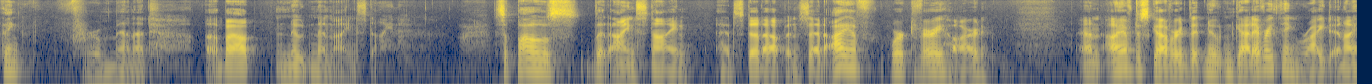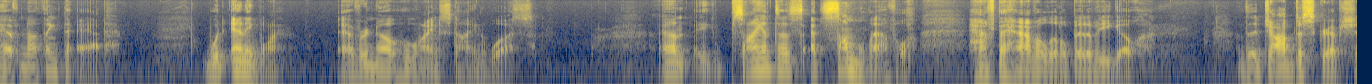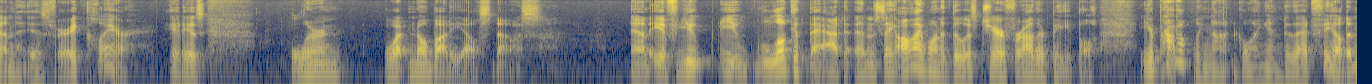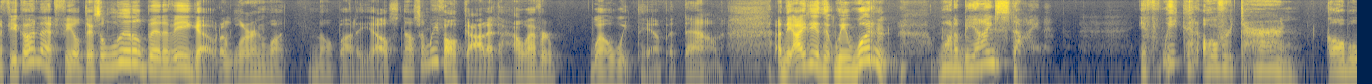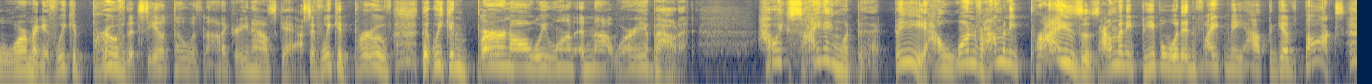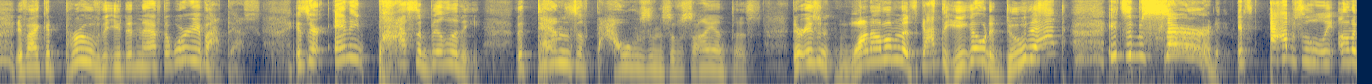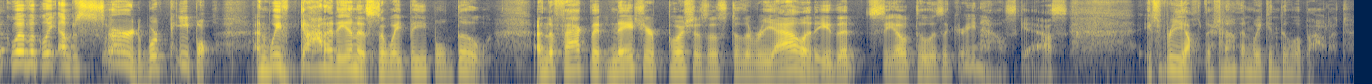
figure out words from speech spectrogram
think for a minute about Newton and Einstein. Suppose that Einstein had stood up and said, I have worked very hard and I have discovered that Newton got everything right and I have nothing to add. Would anyone ever know who Einstein was? And scientists at some level have to have a little bit of ego. The job description is very clear. It is learn what nobody else knows. And if you, you look at that and say, all I want to do is cheer for other people, you're probably not going into that field. And if you go in that field, there's a little bit of ego to learn what nobody else knows. And we've all got it, however well we tamp it down. And the idea that we wouldn't want to be Einstein, if we could overturn global warming, if we could prove that CO2 was not a greenhouse gas, if we could prove that we can burn all we want and not worry about it, how exciting would that be? How wonderful, how many prizes, how many people would invite me out to give talks if I could prove that you didn't have to worry about this? Is there any possibility that tens of thousands of scientists, there isn't one of them that's got the ego to do that? It's absurd. It's absolutely unequivocally absurd. We're people and we've got it in us the way people do. And the fact that nature pushes us to the reality that CO2 is a greenhouse gas, it's real. There's nothing we can do about it.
